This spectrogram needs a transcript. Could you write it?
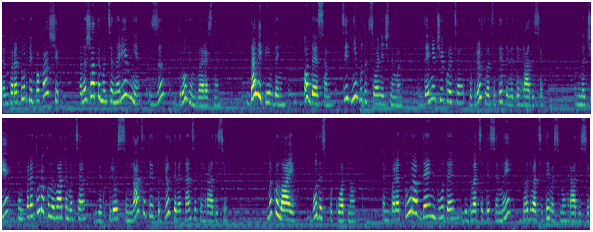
Температурний показчик залишатиметься на рівні з 2 вересня. Далі південь. Одеса. Ці дні будуть сонячними. Вдень очікується до плюс 29 градусів. Вночі температура коливатиметься від плюс 17 до плюс 19 градусів. Миколаїв буде спекотно. Температура в день буде від 27 до 28 градусів.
